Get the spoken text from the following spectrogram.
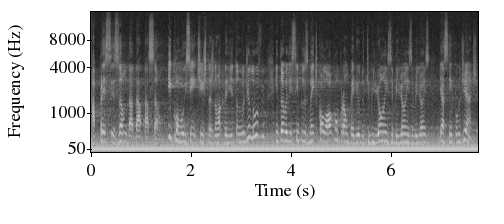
a precisão da datação. E como os cientistas não acreditam no dilúvio, então eles simplesmente colocam para um período de bilhões e bilhões e bilhões e assim por diante.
